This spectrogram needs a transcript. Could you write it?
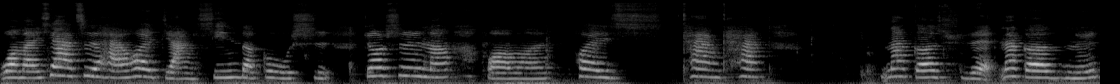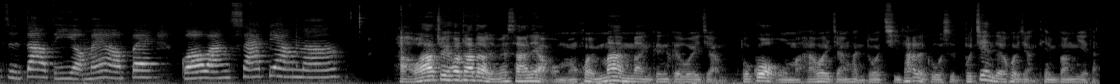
我们下次还会讲新的故事。就是呢，我们会看看那个雪那个女子到底有没有被国王杀掉呢？好啊，最后她到底有没有杀掉？我们会慢慢跟各位讲。不过我们还会讲很多其他的故事，不见得会讲天方夜谭。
